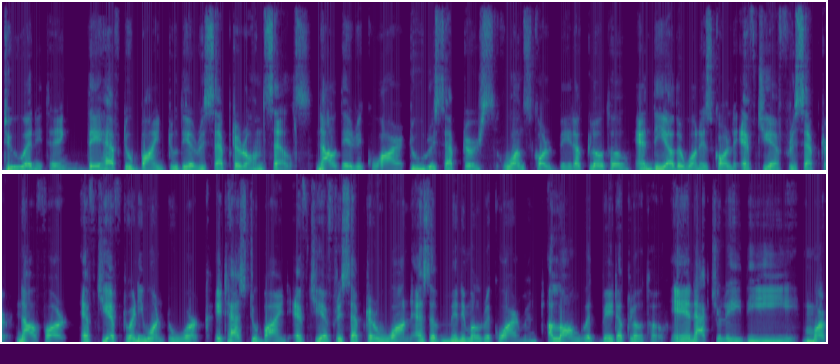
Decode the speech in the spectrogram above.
do anything, they have to bind to their receptor on cells. Now, they require two receptors. One's called beta klotho, and the other one is called FGF receptor. Now, for FGF21 to work, it has to bind FGF receptor 1 as a minimal requirement along with beta klotho. And actually, the Merck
